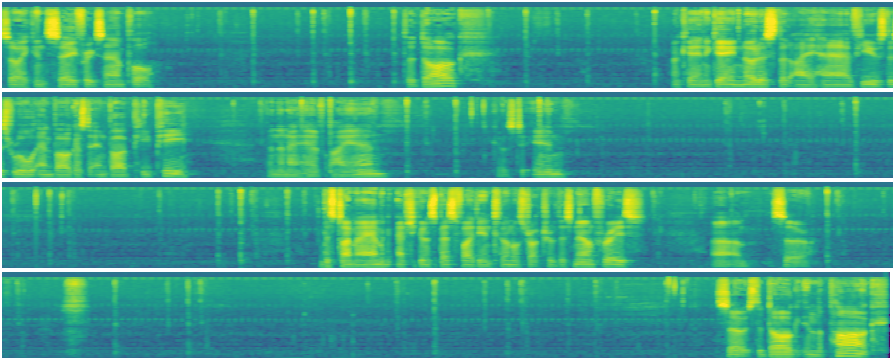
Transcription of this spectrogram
So I can say, for example, the dog. Okay, and again, notice that I have used this rule n bar goes to n bar pp, and then I have in goes to in. This time I am actually going to specify the internal structure of this noun phrase. Um, so So it's the dog in the park.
